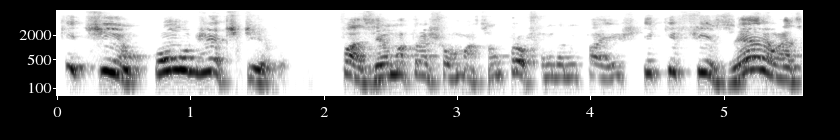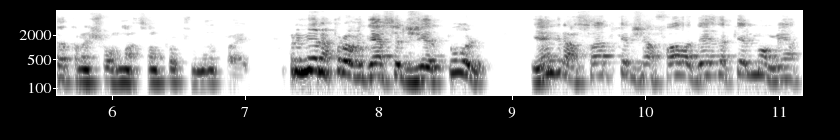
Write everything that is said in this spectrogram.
que tinham como objetivo fazer uma transformação profunda no país e que fizeram essa transformação profunda no país. Primeira providência de Getúlio, e é engraçado que ele já fala desde aquele momento,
